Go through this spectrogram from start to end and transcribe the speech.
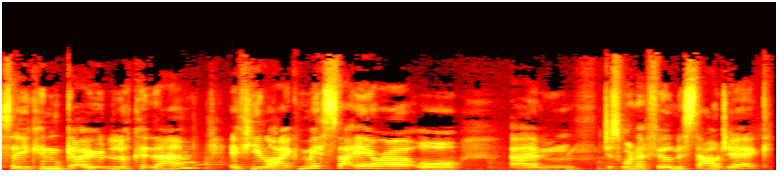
so you can go look at them if you like miss that era or um, just want to feel nostalgic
